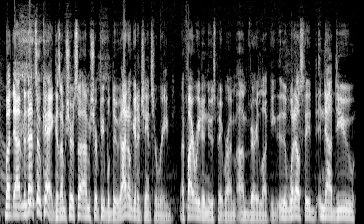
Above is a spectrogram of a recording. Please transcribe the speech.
oh. but uh, but that's okay because I'm sure so, I'm sure people do. I don't get a chance to read. If I read a newspaper, I'm I'm very lucky. What else did now? Do you?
